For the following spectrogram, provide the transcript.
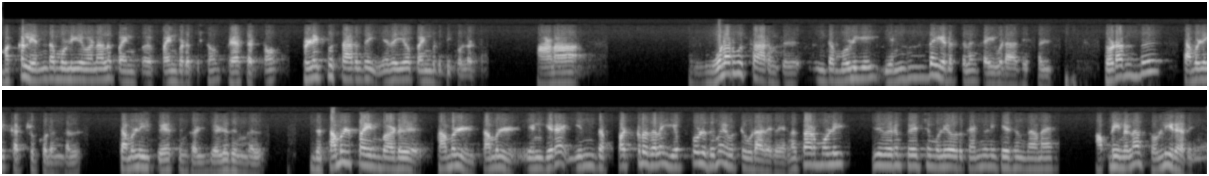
மக்கள் எந்த மொழியை வேணாலும் பயன்ப பயன்படுத்தட்டும் பேசட்டும். பிழைப்பு சார்ந்து எதையோ பயன்படுத்திக் கொள்ளட்டும். ஆனா உணர்வு சார்ந்து இந்த மொழியை எந்த இடத்திலும் கைவிடாதீர்கள். தொடர்ந்து தமிழை கற்றுக் கொடுங்கள். தமிழில் பேசுங்கள் எழுதுங்கள். இந்த தமிழ் பயன்பாடு தமிழ் தமிழ் என்கிற இந்த பற்றுதலை எப்பொழுதுமே விட்டு விடாதீர்கள். என்ன சார் மொழி இது வெறும் பேச்சு மொழி ஒரு கம்யூனிகேஷன் தானே? அப்படின்னு எல்லாம் சொல்லிடாதீங்க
